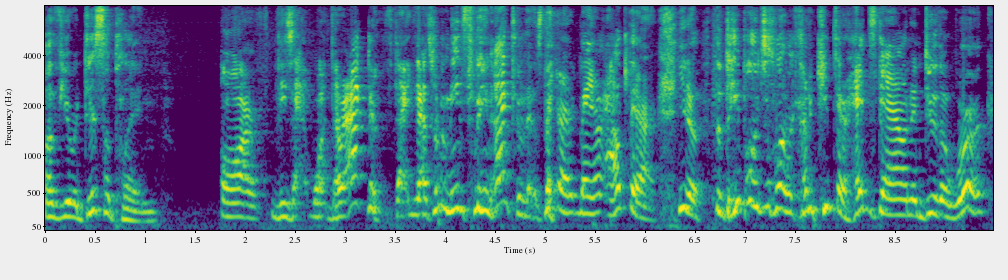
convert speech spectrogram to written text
of your discipline are these they're active. That, that's what it means to be an activist. They are they are out there. You know the people who just want to kind of keep their heads down and do the work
